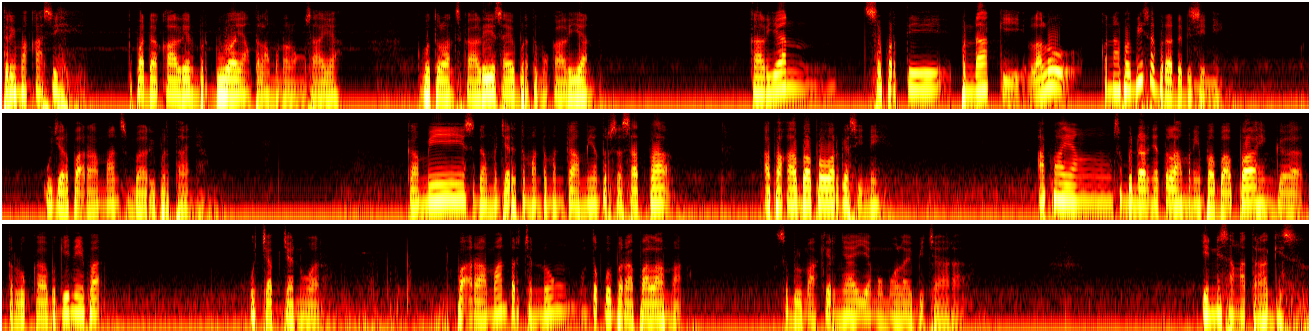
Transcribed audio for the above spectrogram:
Terima kasih kepada kalian berdua yang telah menolong saya. Kebetulan sekali saya bertemu kalian. Kalian seperti pendaki, lalu kenapa bisa berada di sini? Ujar Pak Rahman sembari bertanya. Kami sedang mencari teman-teman kami yang tersesat, Pak. Apakah Bapak warga sini? Apa yang sebenarnya telah menimpa Bapak hingga terluka begini, Pak? Ucap Januar. Pak Rahman tercenung untuk beberapa lama. Sebelum akhirnya ia memulai bicara. Ini sangat tragis.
